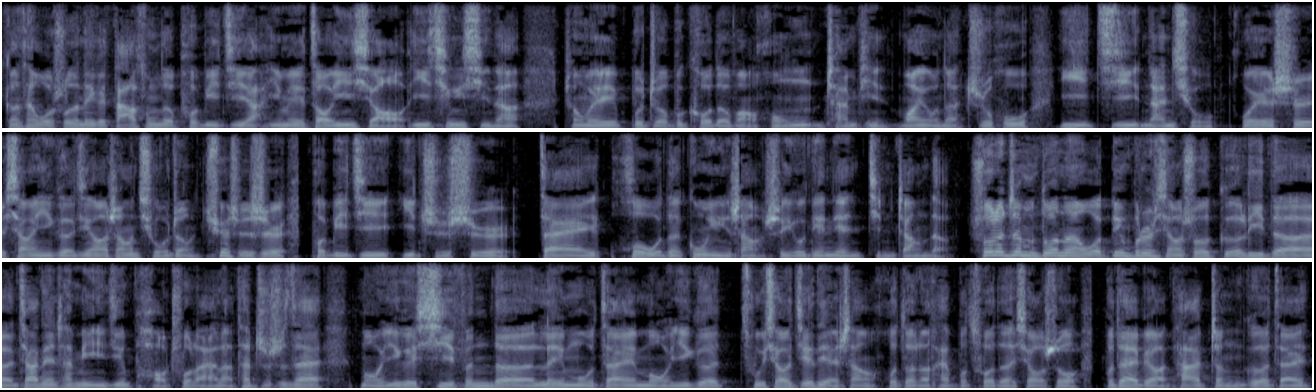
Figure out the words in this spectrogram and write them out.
刚才我说的那个大松的破壁机啊，因为噪音小、易清洗呢，成为不折不扣的网红产品，网友呢直呼一机难求。我也是向一个经销商求证，确实是破壁机一直是在货物的供应上是有点点紧张的。说了这么多呢，我并不是想说格力的家电产品已经跑出来了，它只是在某一个细分的类目，在某一个促销节点上获得了还不错的销售，不代表它整个在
